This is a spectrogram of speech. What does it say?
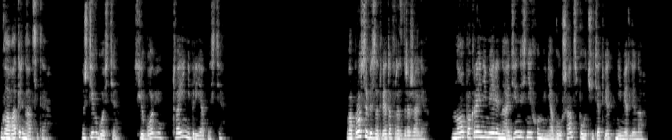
Глава 13. Жди в гости. С любовью, твои неприятности. Вопросы без ответов раздражали. Но, по крайней мере, на один из них у меня был шанс получить ответ немедленно.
